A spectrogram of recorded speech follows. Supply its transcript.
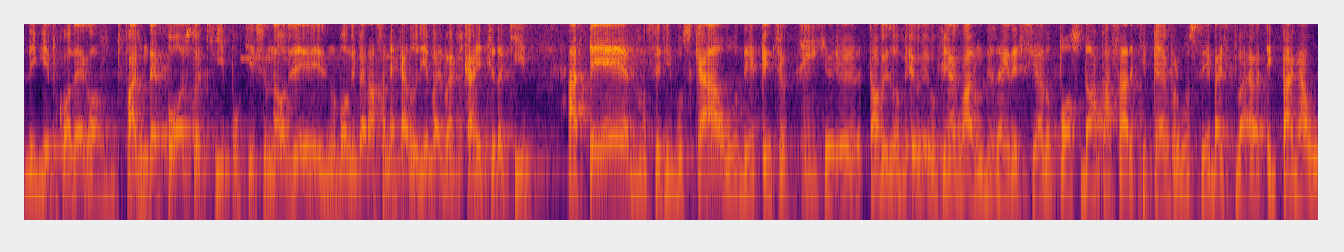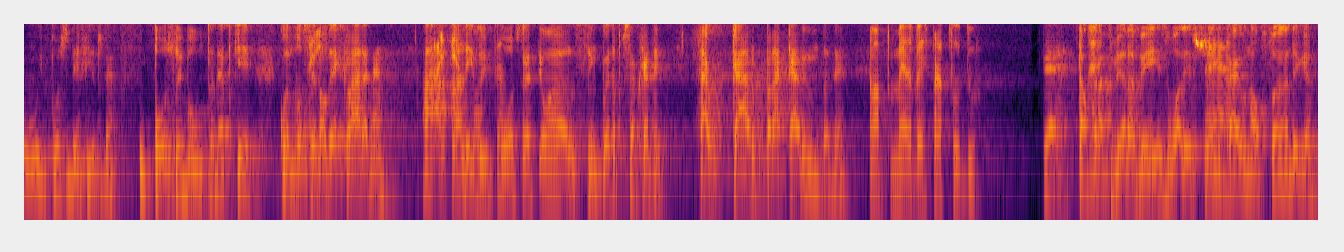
liguei pro colega, ó, faz um depósito aqui, porque senão eles, eles não vão liberar sua mercadoria, vai, vai ficar retida aqui até você vir buscar, ou de repente, eu, talvez eu, eu, venha a Guarulhos aí desse ano, posso dar uma passada aqui, pego para você, mas vai, tem que pagar o, imposto devido, né? Imposto e multa, né? Porque quando você Sim. não declara, né? A, além do imposto, vai ter umas 50%. Quer dizer, saiu caro pra caramba, né? É uma primeira vez para tudo. É, então pela é. primeira vez o Alexandre é. caiu na alfândega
